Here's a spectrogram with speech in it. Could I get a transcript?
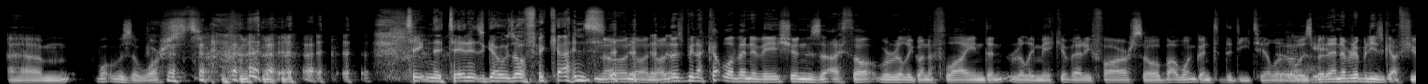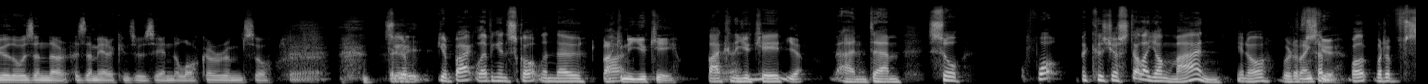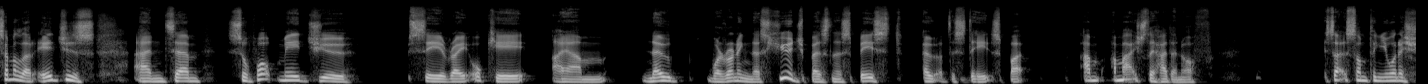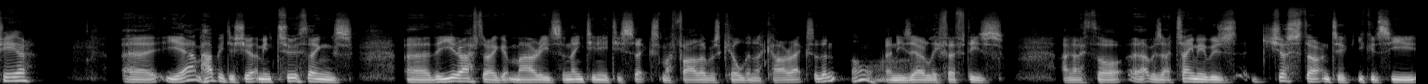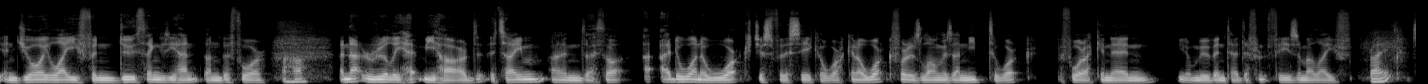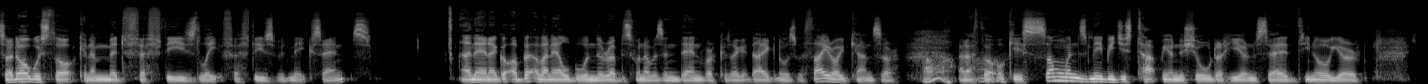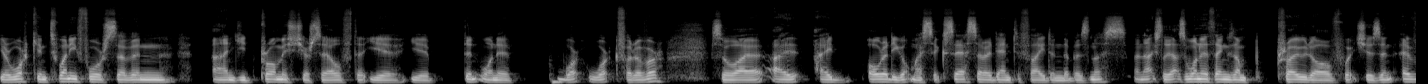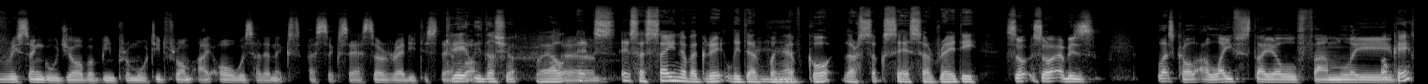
Um, what was the worst? Taking the Tennent's girls off the cans. no, no, no. There's been a couple of innovations that I thought were really going to fly and didn't really make it very far. So, but I won't go into the detail of those. But then everybody's got a few of those in there, as the Americans would say, in the locker room. So, So you're, you're back living in Scotland now. back Mark? in the UK, back in the UK. yeah. And um, so, what? Because you're still a young man, you know, we're of Thank you. We're, we're of similar ages, and um, so what made you say, right, okay, I am now. We're running this huge business based out of the states, but I'm I'm actually had enough. Is that something you want to share? Uh, yeah, I'm happy to share. I mean, two things. Uh, the year after I got married, so 1986, my father was killed in a car accident Oh, in his early 50s. And I thought that was at a time he was just starting to, you could see, enjoy life and do things he hadn't done before. uh-huh. And that really hit me hard at the time. And I thought, I, I don't want to work just for the sake of work. And I'll work for as long as I need to work before I can then, you know, move into a different phase of my life. right. So I'd always thought kind of mid 50s, late 50s would make sense. And then I got a bit of an elbow in the ribs when I was in Denver because I got diagnosed with thyroid cancer. Ah, And I thought, okay, someone's maybe just tapped me on the shoulder here and said, you know, you're you're working 24/7 and you'd promised yourself that you you didn't want to work work forever. So I I I already got my successor identified in the business. And actually that's one of the things I'm proud of, which is in every single job I've been promoted from, I always had an ex, a successor ready to step Great up. leadership. well, Um, it's it's a sign of a great leader when Yeah. they've got their successor ready. So so it was let's call it a lifestyle family Okay,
